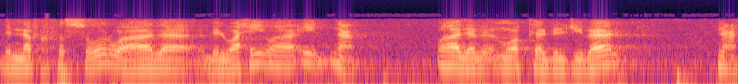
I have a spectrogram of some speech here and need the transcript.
بالنفخ في الصور وهذا بالوحي نعم. وهذا موكل بالجبال. نعم.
